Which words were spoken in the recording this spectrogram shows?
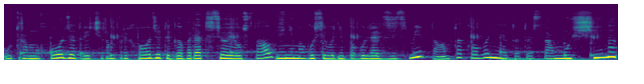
Утром уходят вечером приходят и говорят все я устал я не могу сегодня погулять с детьми там такого нет то есть там мужчина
